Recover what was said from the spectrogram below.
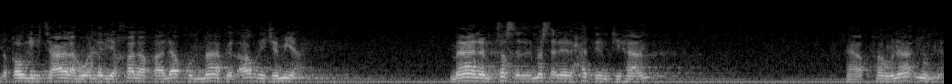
لقوله تعالى هو الذي خلق لكم ما في الأرض جميعا. ما لم تصل المسألة إلى حد الامتهان فهنا يمنع.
